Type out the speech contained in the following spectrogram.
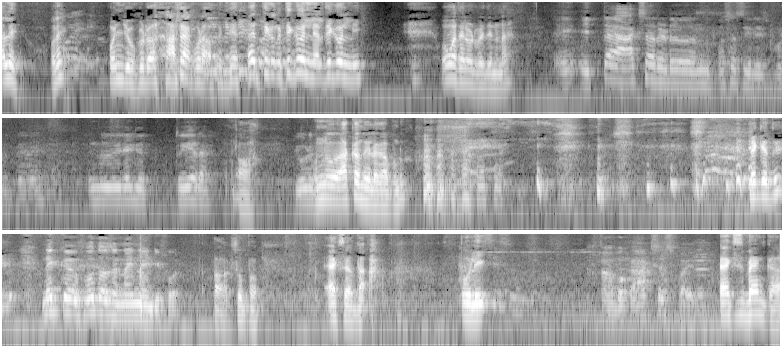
ಅಲ್ಲೇ ಒಲೆ ಪಂಜು ಕೂಡ ಆಟ ಕೂಡ. ತಿಕ್ಕೊಲ್ಲಿ ಅಲ್ಲಿ ತಿಗೊಲ್ಲಿ ಓ ಮತ್ತೆ ನೋಡ್ಬೋದೇನ ಇತ್ತ ಆಕ್ಸರ್ಡ್ ಒಂದು ಹೊಸ ಸೀರೀಸ್ ಬಿಡ್ತೇವೆ. ಒಂದು ಇರಗೆ ತುಯರ ಒಂದು ಅಕ್ಕಂದು ಇಲ್ಲ ಕಾಪುಂಡು. ತೆಗೆದು neck four thousand nine ninety four ಓ ಸೂಪರ್ ಆಕ್ಸರ್ ದ. ಪೂಲಿ ಹಾಂ ಬೊಕ್ಕ ಆಕ್ಸಸ್ ಸ್ಪೈಡರ್ ಆಕ್ಸಿಸ್ ಬ್ಯಾಂಕಾ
